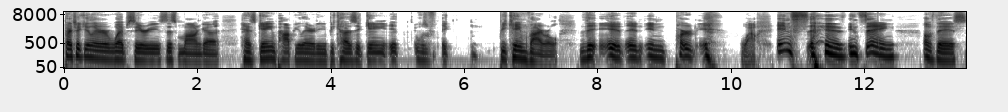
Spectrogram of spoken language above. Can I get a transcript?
particular web series, this manga, has gained popularity because it gained it, it was it became viral. The it, it in part. wow. In in saying of this,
